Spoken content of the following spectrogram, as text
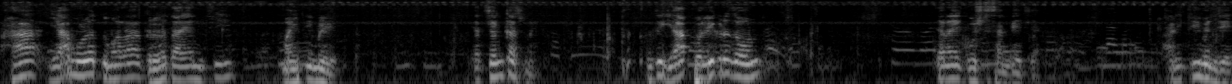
हा यामुळं तुम्हाला ग्रहताऱ्यांची माहिती मिळेल. यात शंकाच नाही. म्हणजे या पलीकडे जाऊन त्यांना एक गोष्ट सांगायची आहे. आणि ती म्हणजे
